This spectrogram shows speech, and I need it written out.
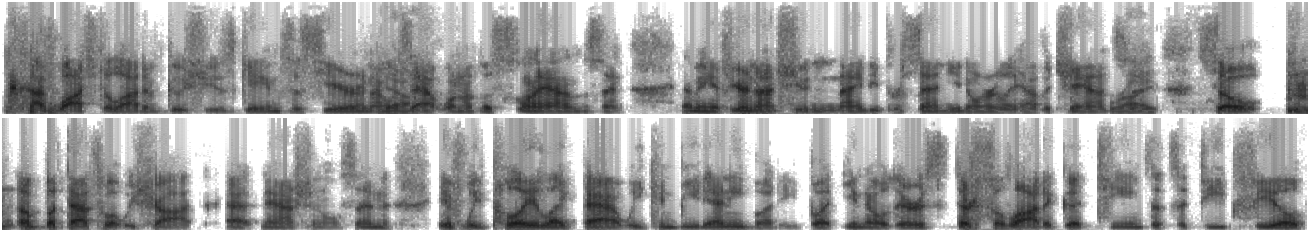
I've watched a lot of Gushue's games this year, and I yeah. was at one of the slams. And I mean, if you're not shooting 90%, you don't really have a chance. Right. And so, uh, but that's what we shot at nationals. And if we play like that, we can beat anybody. But you know, there's there's a lot of good teams. It's a deep field.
